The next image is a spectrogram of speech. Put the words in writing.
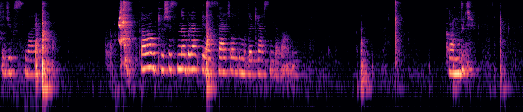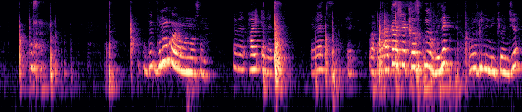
Çocuk slime. Tamam köşesine bırak biraz sert oldu mu dökersin devamını. Kalmadı ki. Bunu mu koyalım ondan sonra? Evet. Hay evet. Evet. Evet. Bak arkadaşlar kazıklıyor beni. Onu bilin ilk önce.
